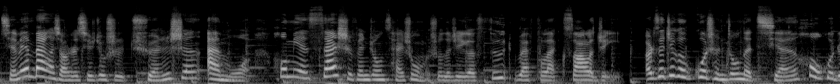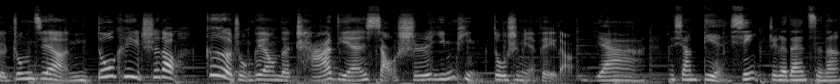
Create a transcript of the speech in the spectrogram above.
前面半个小时其实就是全身按摩，后面三十分钟才是我们说的这个 foot reflexology。而在这个过程中的前后或者中间啊，你都可以吃到各种各样的茶点、小食、饮品，都是免费的。Yeah，那像点心这个单词呢，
